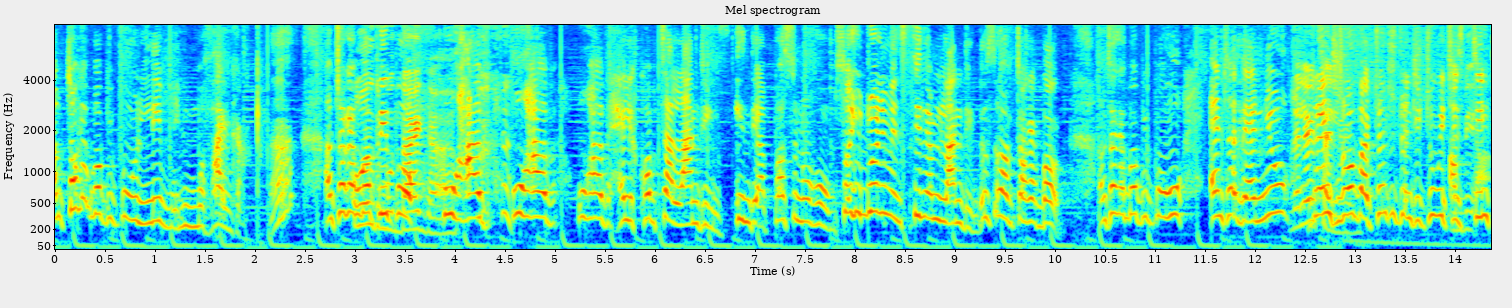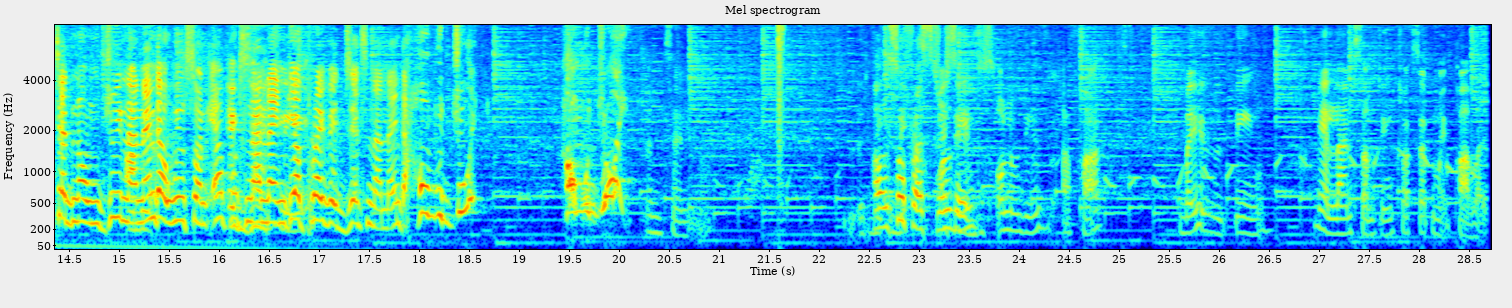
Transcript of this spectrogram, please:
I'm talking about people who live in Muthaiga. Huh? I'm talking Old about people who have who have who have helicopter landings in their personal home. So you don't even see them landing. That's what I'm talking about. I'm talking about people who enter their new Range. Rover 2022 which I'll is tinted now na I'll be- naenda Wilson Airport na Exactly. naingia private jet na naenda. How mjui? How mjui? I'm telling you. I was so All frustrated. these, all of these are facts. But here's the thing. Me, I learned something to accept my poverty.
